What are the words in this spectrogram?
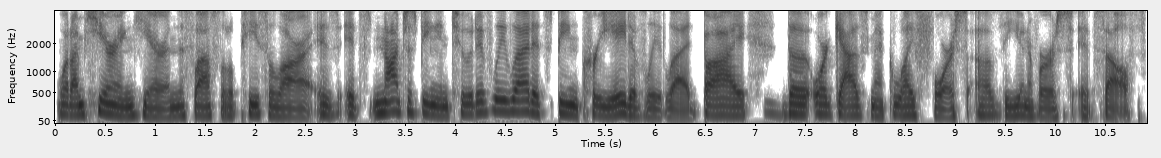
what I'm hearing here in this last little piece, Alara, is it's not just being intuitively led, it's being creatively led by mm-hmm. the orgasmic life force of the universe itself.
